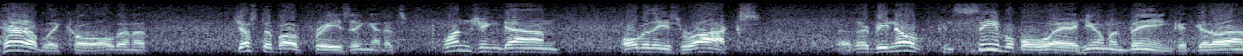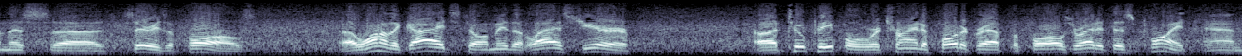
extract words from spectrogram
terribly cold and it's just above freezing, and it's plunging down over these rocks. Uh, there'd be no conceivable way a human being could get on this uh, series of falls. Uh, one of the guides told me that last year uh, two people were trying to photograph the falls right at this point, and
